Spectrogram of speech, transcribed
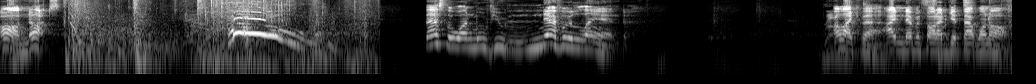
Oh, nuts! Woo! That's the one move you never land. I like that. I never thought I'd get that one off.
